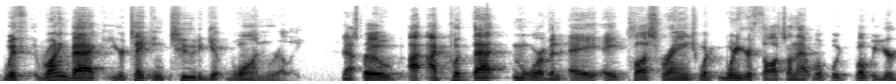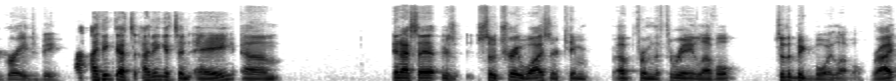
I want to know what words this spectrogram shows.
With running back, you're taking two to get one, really. Yeah. So I, I, put that more of an A, A plus range. What What are your thoughts on that? What would What would your grades be? I think that's I think it's an A. Um, and I say that because so Tre Wisner came up from the three A level to the big boy level, right?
